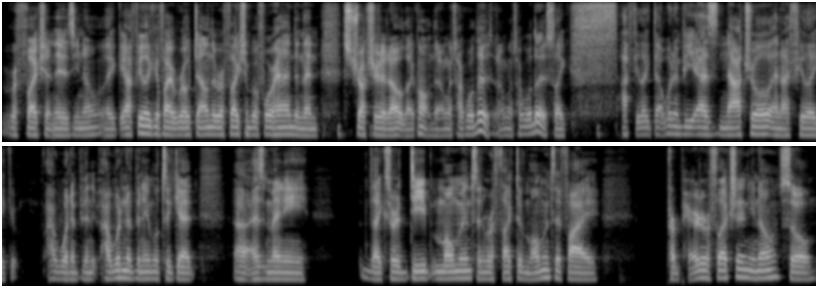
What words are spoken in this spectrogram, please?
reflection is, you know? Like I feel like if I wrote down the reflection beforehand and then structured it out like, oh, then I'm going to talk about this, and I'm going to talk about this, like I feel like that wouldn't be as natural and I feel like I wouldn't been I wouldn't have been able to get uh, as many like sort of deep moments and reflective moments if I prepared a reflection, you know? So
